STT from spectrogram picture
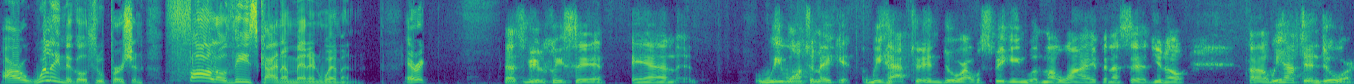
are willing to go through persecution. Follow these kind of men and women. Eric? That's beautifully said. And we want to make it. We have to endure. I was speaking with my wife and I said, you know, uh, we have to endure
